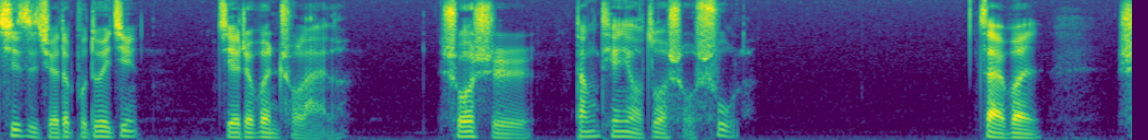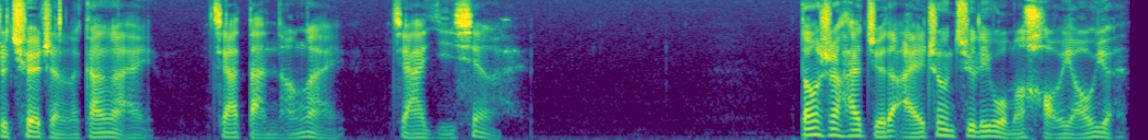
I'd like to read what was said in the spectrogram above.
妻子觉得不对劲，接着问出来了，说是当天要做手术了。再问，是确诊了肝癌加胆囊癌加胰腺癌。当时还觉得癌症距离我们好遥远，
